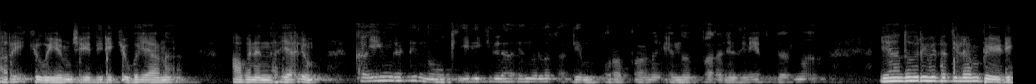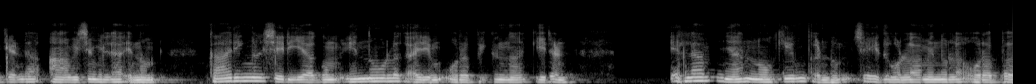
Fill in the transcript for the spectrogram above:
അറിയിക്കുകയും ചെയ്തിരിക്കുകയാണ്. അവൻ എന്തായാലും കൈയും കെട്ടി നോക്കിയിരിക്കില്ല എന്നുള്ള കാര്യം ഉറപ്പാണ് എന്ന് പറഞ്ഞതിനെ തുടർന്ന് യാതൊരു വിധത്തിലും പേടിക്കേണ്ട ആവശ്യമില്ല എന്നും കാര്യങ്ങൾ ശരിയാകും എന്നുമുള്ള കാര്യം ഉറപ്പിക്കുന്ന കിരൺ എല്ലാം ഞാൻ നോക്കിയും കണ്ടും ചെയ്തു കൊള്ളാമെന്നുള്ള ഉറപ്പ്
